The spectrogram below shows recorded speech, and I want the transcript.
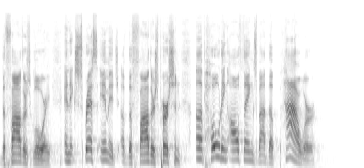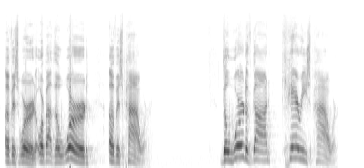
the Father's glory, an express image of the Father's person, upholding all things by the power of His Word, or by the Word of His power. The Word of God carries power.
